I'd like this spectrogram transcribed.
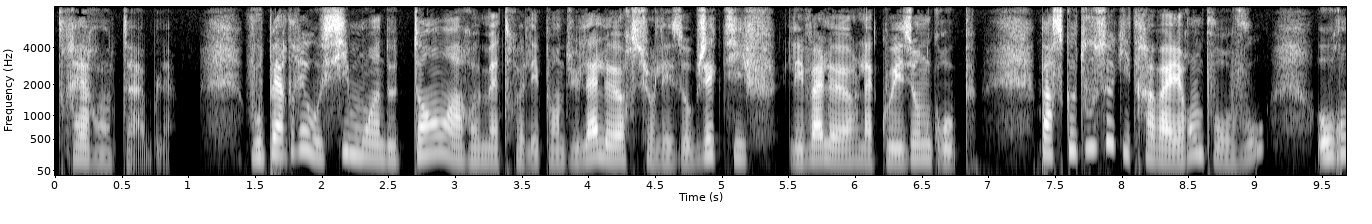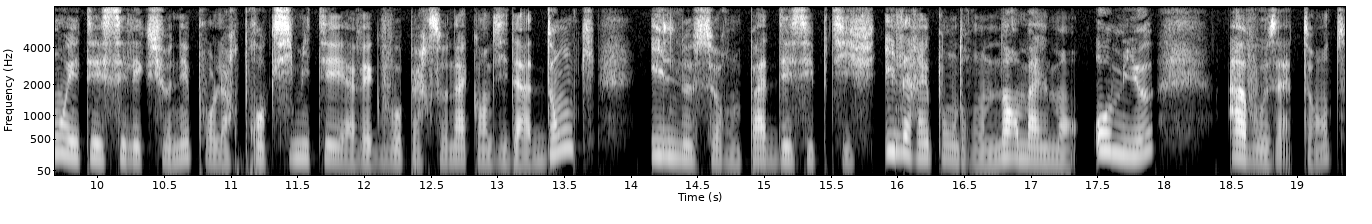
très rentables. Vous perdrez aussi moins de temps à remettre les pendules à l'heure sur les objectifs, les valeurs, la cohésion de groupe. Parce que tous ceux qui travailleront pour vous auront été sélectionnés pour leur proximité avec vos personas candidats. Donc, ils ne seront pas déceptifs. Ils répondront normalement au mieux à vos attentes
